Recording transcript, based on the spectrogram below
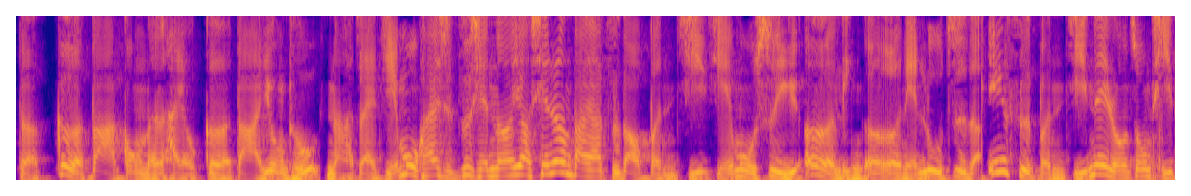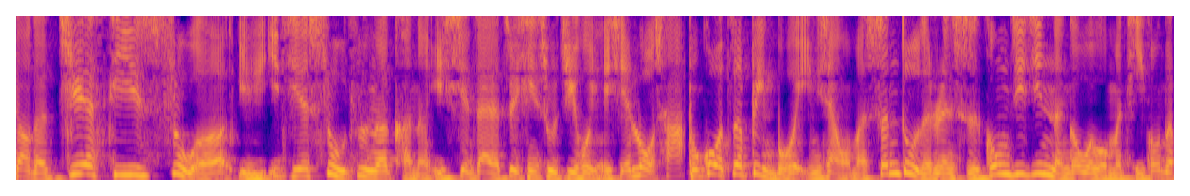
的各大功能，还有各大用途。那在节目开始之前呢，要先让大家知道，本集节目是于二零二二年录制的，因此本集内容中提到的 GST 数额与一些数字呢，可能与现在的最新数据会有一些落差。不过这并不会影响我们深度的认识公积金能够为我们提供的。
